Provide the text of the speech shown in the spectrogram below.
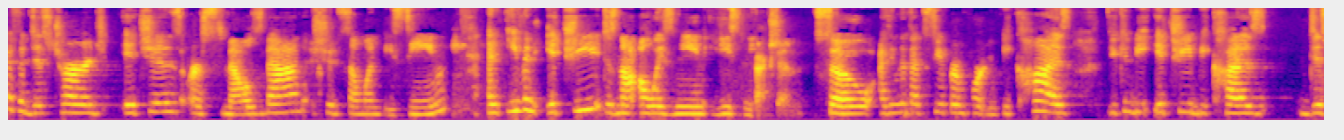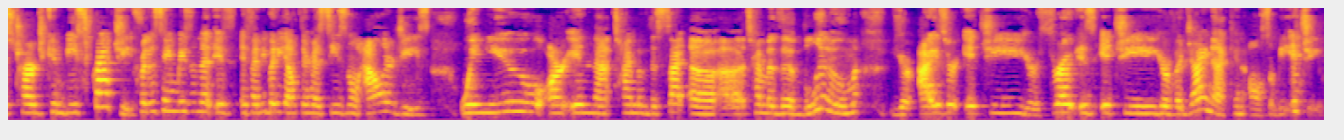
if a discharge itches or smells bad should someone be seen. And even itchy does not always mean yeast infection. So, I think that that's super important because you can be itchy because discharge can be scratchy for the same reason that if, if anybody out there has seasonal allergies when you are in that time of the uh, uh, time of the bloom your eyes are itchy your throat is itchy your vagina can also be itchy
